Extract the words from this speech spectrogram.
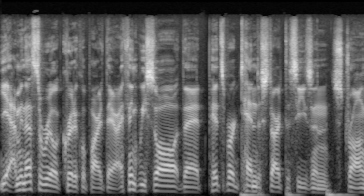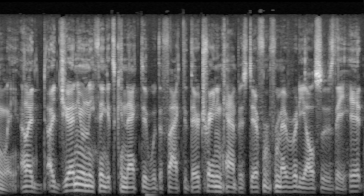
Yeah, I mean that's the real critical part there. I think we saw that Pittsburgh tend to start the season strongly, and I I genuinely think it's connected with the fact that their training camp is different from everybody else's. They hit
